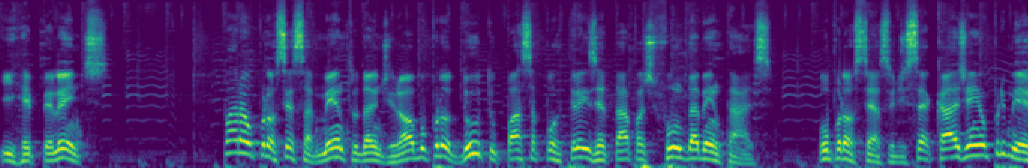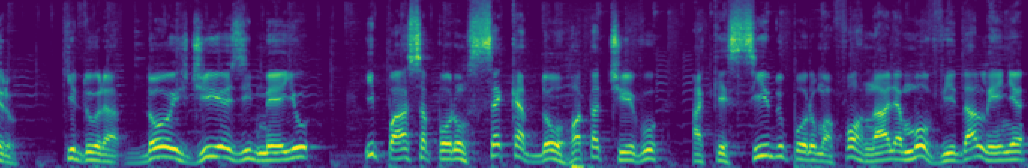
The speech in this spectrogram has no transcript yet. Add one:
e repelentes. Para o processamento da andiroba, o produto passa por três etapas fundamentais. O processo de secagem é o primeiro, que dura dois dias e meio e passa por um secador rotativo aquecido por uma fornalha movida a lenha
